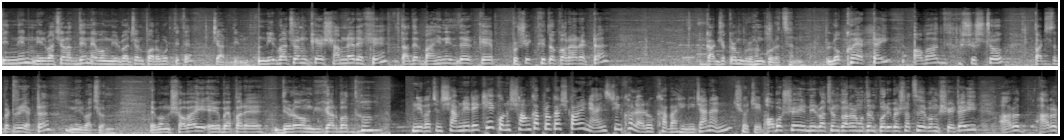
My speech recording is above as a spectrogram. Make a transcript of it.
তিন দিন, নির্বাচনের দিন এবং নির্বাচন পরবর্তীতে চার দিন। নির্বাচনকে সামনে রেখে তাদের বাহিনীদেরকে প্রশিক্ষিত করার একটা কার্যক্রম গ্রহণ করেছেন। লক্ষ্য একটাই, অবাধ, সুষ্ঠু পার্টিসিপেটরি একটা নির্বাচন। এবং সবাই এই ব্যাপারে দৃঢ় অঙ্গীকারবদ্ধ। নির্বাচন সামনে রেখে কোনো শঙ্কা প্রকাশ করেনি আইন শৃঙ্খলা রক্ষা বাহিনী। জানান সচিব। অবশ্যই নির্বাচন করার মতন পরিবেশ আছে এবং সেটাই আরও আরও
